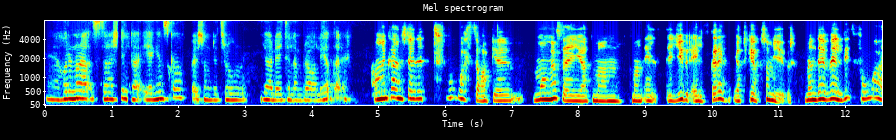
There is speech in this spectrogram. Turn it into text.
Eh, har du några särskilda egenskaper som du tror gör dig till en bra ledare? Ja, men kanske är det två saker. Många säger ju att man, man är djurälskare. Jag tycker också om djur. Men det är väldigt få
